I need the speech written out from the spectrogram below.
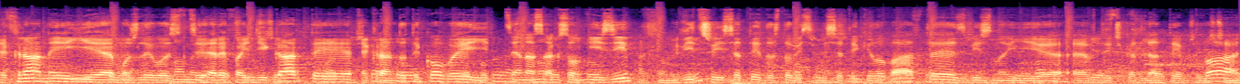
Екрани є можливість RFID карти, екран дотиковий. Це у нас Axon Easy від 60 до 180 кВт. Звісно, є е, втичка для тип 2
